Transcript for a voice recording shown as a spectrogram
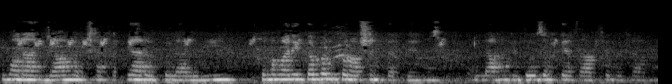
تمہارا انجام اچھا کر یا رب العالمین، تو ہماری قبر کو روشن کر دینا۔ اللہ ہمیں دو کے عذاب سے بچانا۔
